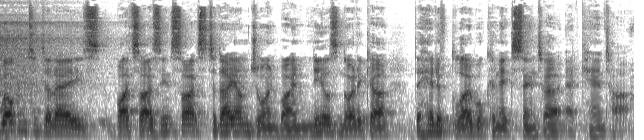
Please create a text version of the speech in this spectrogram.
Welcome to today's Bite Size Insights. Today I'm joined by Niels Neudecker, the head of Global Connect Centre at Kantar.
